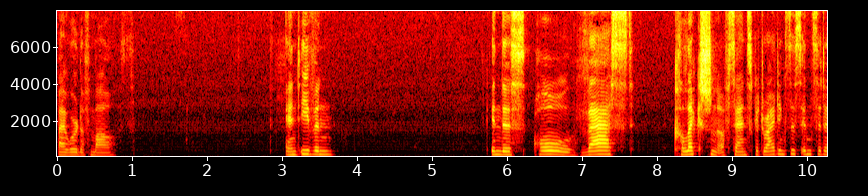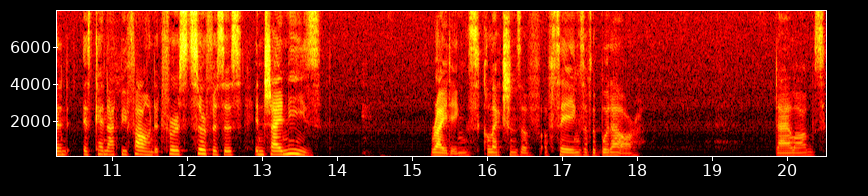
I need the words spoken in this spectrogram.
by word of mouth. And even in this whole vast collection of Sanskrit writings, this incident is, cannot be found. It first surfaces in Chinese writings, collections of, of sayings of the Buddha or dialogues.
